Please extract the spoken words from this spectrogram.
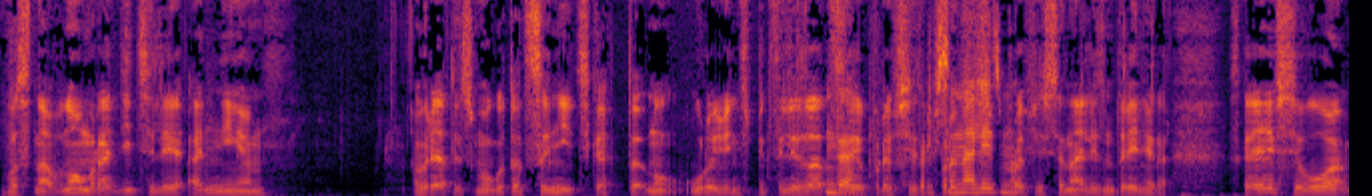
в основном родители, они вряд ли смогут оценить как-то ну, уровень специализации, да, профи- профессионализм. профессионализм тренера. Скорее всего,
